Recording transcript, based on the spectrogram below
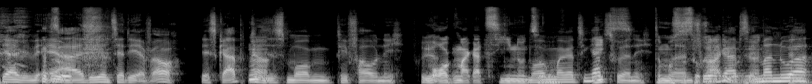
Ja, So. ARD und ZDF auch. Es gab Ja. dieses Morgen TV nicht. Früher. Morgenmagazin und so. Morgenmagazin gab es früher nicht. Du musstest so früher gab es immer nur Genau.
